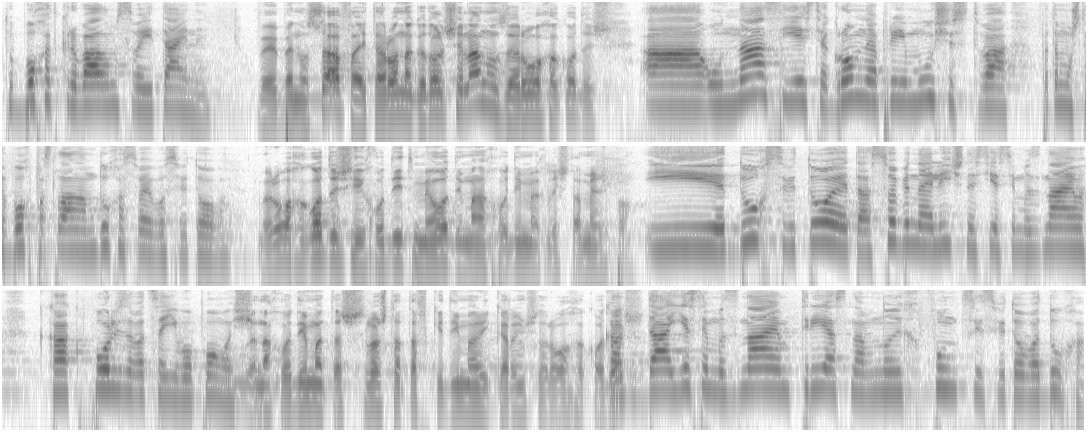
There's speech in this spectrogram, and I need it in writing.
то Бог открывал им свои тайны. ובנוסף, היתרון הגדול שלנו זה רוח הקודש. А у нас есть огромное преимущество, потому что Бог послал нам Духа Своего Святого. ורוח הקודש היא ייחודית מאוד אם אנחנו יודעים איך להשתמש בו. И Дух Святой – это особенная личность, если мы знаем, как пользоваться Его помощью. ואנחנו יודעים את שלושת התפקידים העיקריים של רוח הקודש. Когда, если мы знаем три основных функции Святого Духа.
